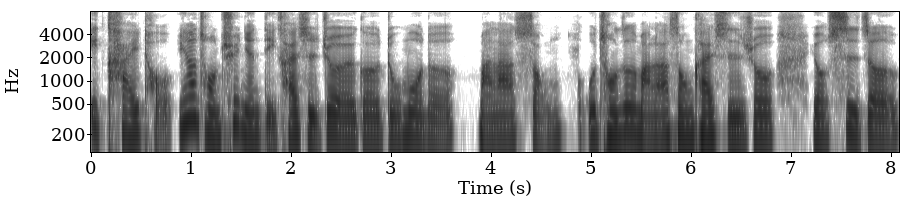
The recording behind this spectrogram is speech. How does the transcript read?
一开头，应该从去年底开始就有一个读墨的马拉松。我从这个马拉松开始就有试着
